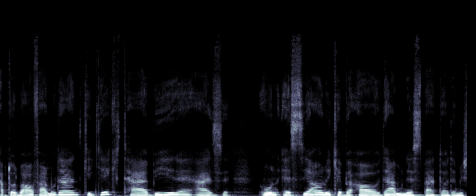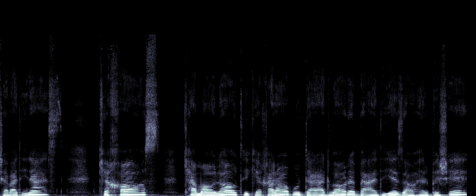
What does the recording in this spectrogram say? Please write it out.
عبدالبها فرمودند که یک تعبیر از اون اسیانی که به آدم نسبت داده می شود این است که خواست کمالاتی که قرار بود در ادوار بعدی ظاهر بشه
